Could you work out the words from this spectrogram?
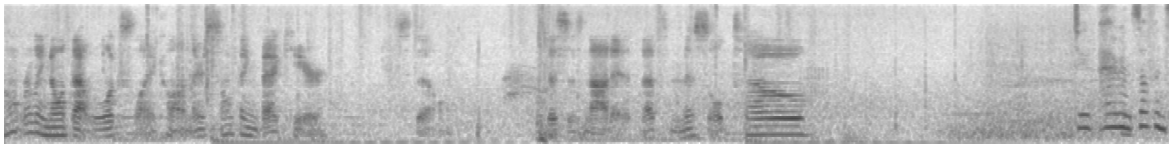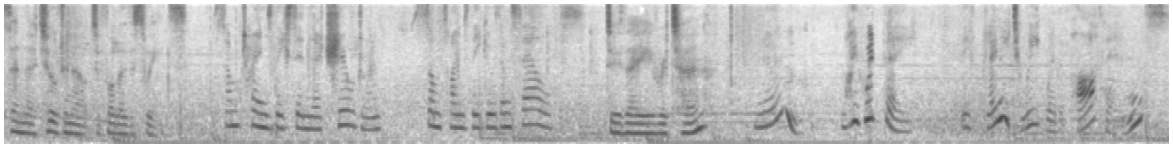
I don't really know what that looks like. Hold on, there's something back here. Still. This is not it. That's mistletoe. Do parents often send their children out to follow the sweets? Sometimes they send their children. Sometimes they go themselves. Do they return? No. Why would they? They've plenty to eat where the path ends.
